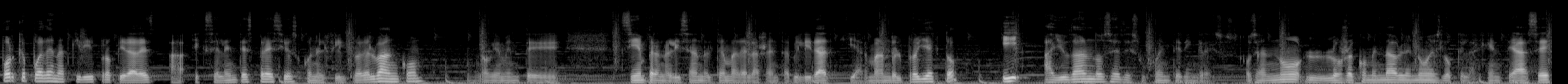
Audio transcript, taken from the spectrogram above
porque pueden adquirir propiedades a excelentes precios con el filtro del banco, obviamente siempre analizando el tema de la rentabilidad y armando el proyecto y ayudándose de su fuente de ingresos. O sea, no lo recomendable no es lo que la gente hace,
